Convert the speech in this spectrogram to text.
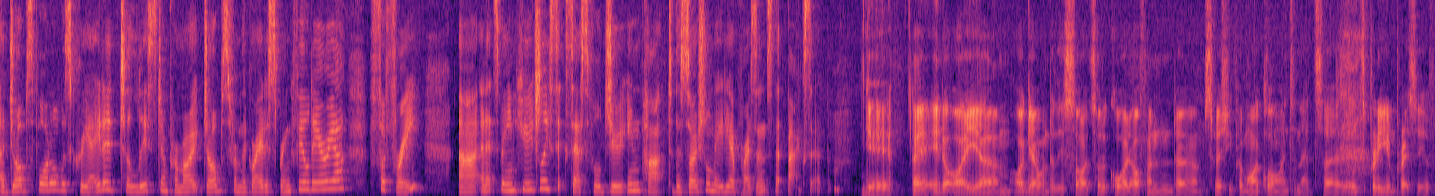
a jobs portal was created to list and promote jobs from the Greater Springfield area for free, uh, and it's been hugely successful due in part to the social media presence that backs it. Yeah, and I um, I go onto this site sort of quite often, um, especially for my clients and that. So it's pretty impressive.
